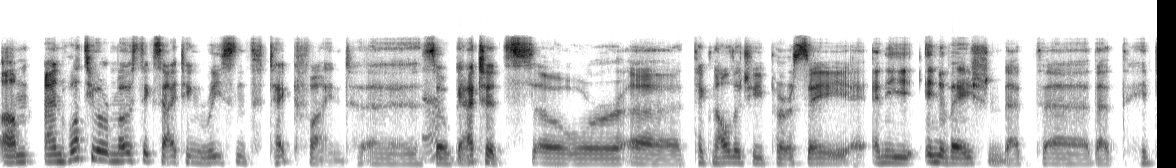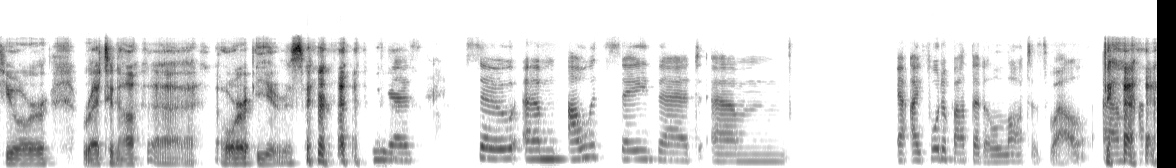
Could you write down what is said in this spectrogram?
Um, and what's your most exciting recent tech find? Uh, yeah. So gadgets or uh, technology per se, any innovation that uh, that hit your retina uh, or ears? yes. So um, I would say that um, I thought about that a lot as well. Um, I,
